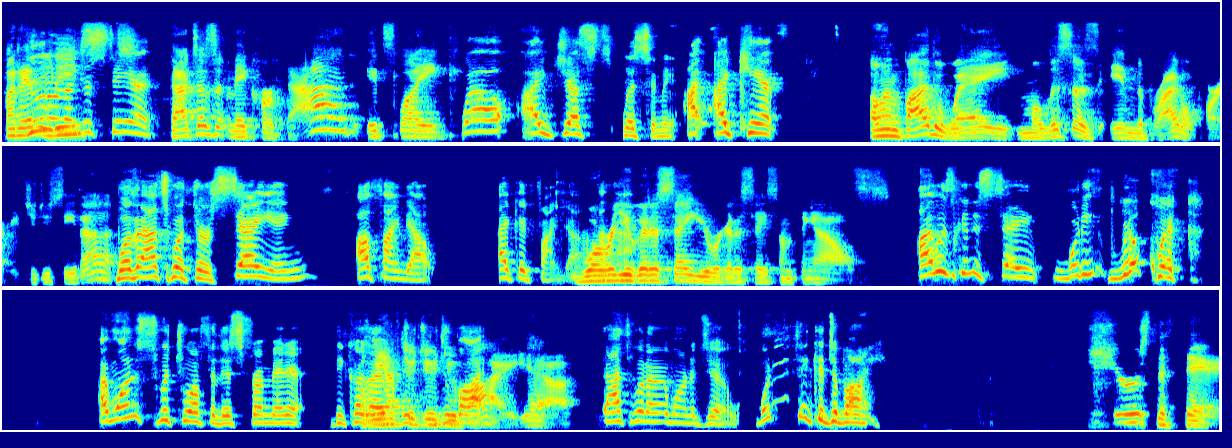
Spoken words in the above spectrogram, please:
But at least understand. that doesn't make her bad. It's like well, I just listen to me. I, I can't Oh, and by the way, Melissa's in the bridal party. Did you see that? Well, that's what they're saying. I'll find out. I could find out. What were you going to say? You were going to say something else. I was going to say, what do you, real quick? I want to switch off of this for a minute because oh, we I have to do Dubai. Dubai. Yeah. That's what I want to do. What do you think of Dubai? here's the thing.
